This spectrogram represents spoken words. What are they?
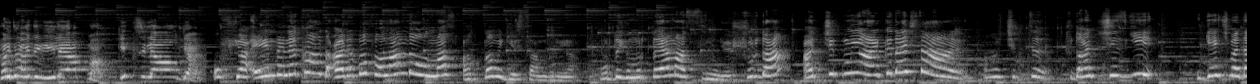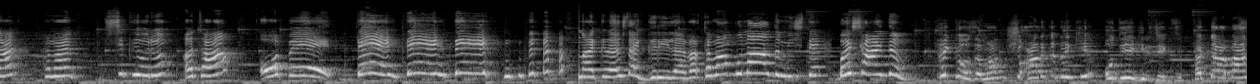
Hadi hadi hile yapma. Git silah al gel. Of ya elimde ne kaldı? Araba falan da olmaz. Atla mı girsem buraya? Burada yumurtlayamazsın diyor. Şurada. Ay çıkmıyor arkadaşlar. Aa çıktı. Şuradan çizgi geçmeden hemen çıkıyorum. Ata. Oh be. De de de. arkadaşlar griler var. Tamam bunu aldım işte. Başardım. Peki o zaman şu arkadaki odaya gireceksin. Hatta ben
